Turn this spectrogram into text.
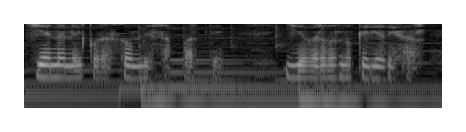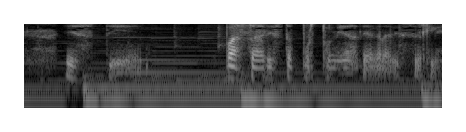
llena en el corazón de esa parte y de verdad no quería dejar este pasar esta oportunidad de agradecerle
